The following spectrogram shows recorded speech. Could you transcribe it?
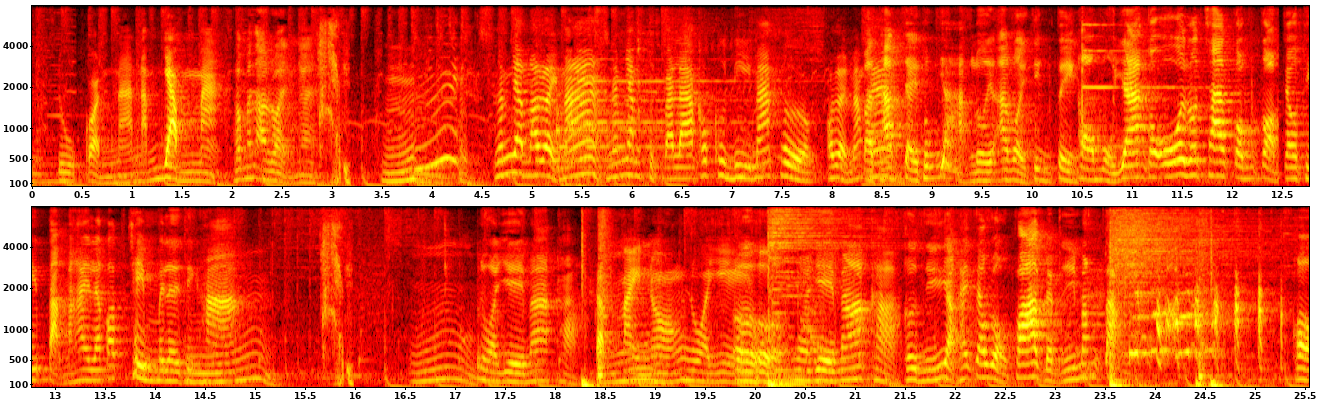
ำดูก่อนนะ น้ำยำอะเพราะมันอร่อยไง อืมน้ำยำอร่อยมาก น้ำยำสุดปลาร้าเขาคือดีมากเธออร่อยมากประแม่ ทับใจทุกอย่างเลยอร่อยจริงๆคอหมูย่างก็โอ้ยรสชาติกลมกล่อมเจ้าทิพย์ตักมาให้แล้วก็ชิมไปเลยสิคะ อืมอืม นัวเยมากค่ะ กับใหม่น้องนัวเย่เออ นัวเยมากค่ะ คืนนี้อยากให้เจ้าหลงฟาดแบบนี้มั่งตังขอ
